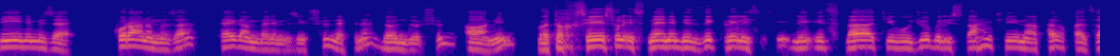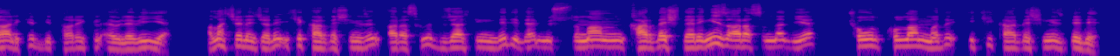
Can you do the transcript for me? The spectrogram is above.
dinimize, Kur'an'ımıza, peygamberimizin sünnetine döndürsün. Amin. Ve tahsisul isneyni bi zikri li isbati vücubil islahi fîmâ fevka zâlike bi tarikil evleviyye. Allah Celle Celaluhu iki kardeşinizin arasını düzeltin dedi de Müslüman kardeşleriniz arasında diye çoğul kullanmadı. iki kardeşiniz dedi.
